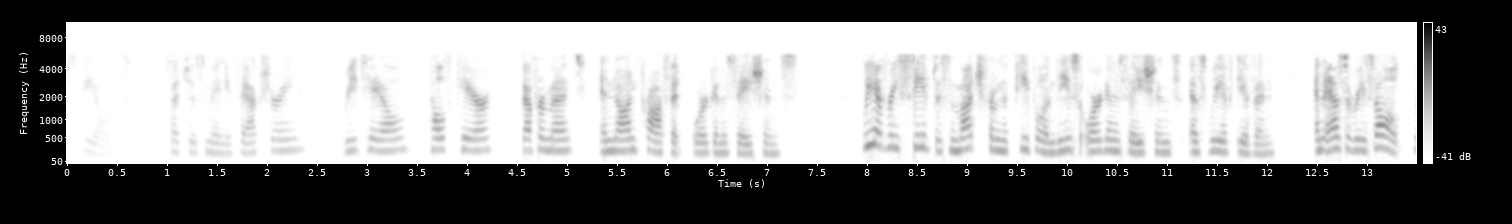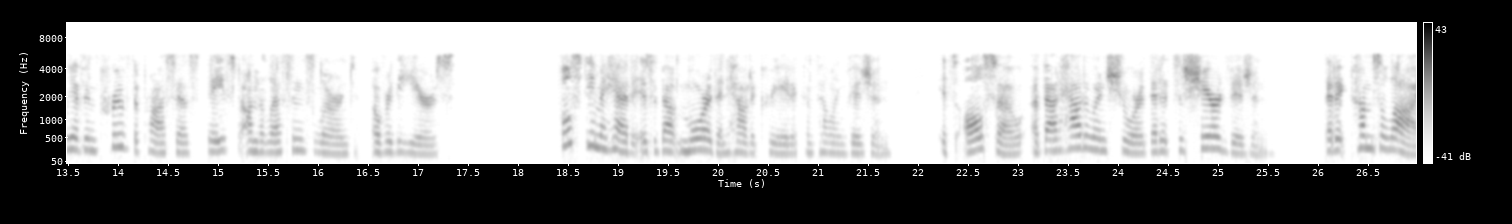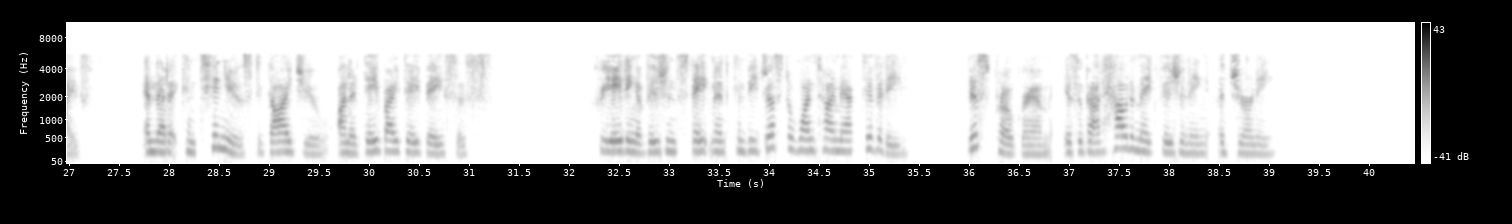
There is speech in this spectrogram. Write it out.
diverse fields such as manufacturing, retail, healthcare, government, and nonprofit organizations. We have received as much from the people in these organizations as we have given, and as a result, we have improved the process based on the lessons learned over the years. Full Steam Ahead is about more than how to create a compelling vision. It's also about how to ensure that it's a shared vision, that it comes alive, and that it continues to guide you on a day by day basis. Creating a vision statement can be just a one time activity. This program is about how to make visioning a journey.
